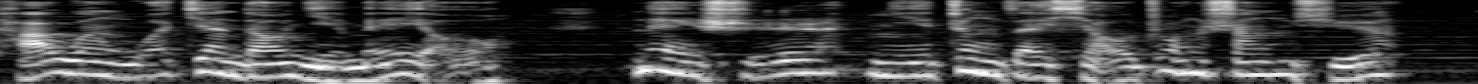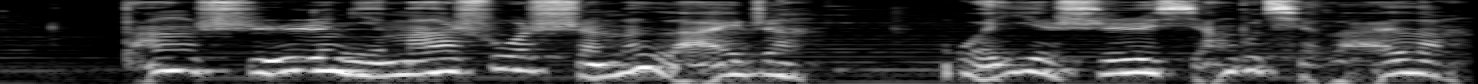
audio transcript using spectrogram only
他问我见到你没有？那时你正在小庄上学。当时你妈说什么来着？我一时想不起来了。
